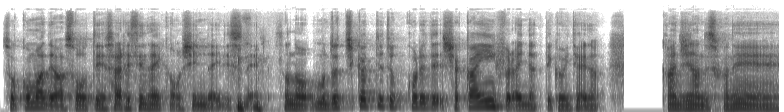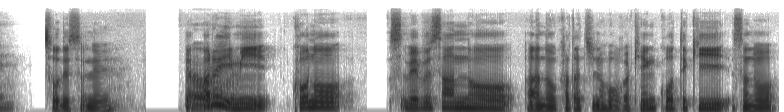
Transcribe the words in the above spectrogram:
そこまでは想定されてないかもしれないですね。その、もうどっちかっていうと、これで社会インフラになっていくみたいな感じなんですかね。そうですよねある意味この Web3 のあの形の方が健康的その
